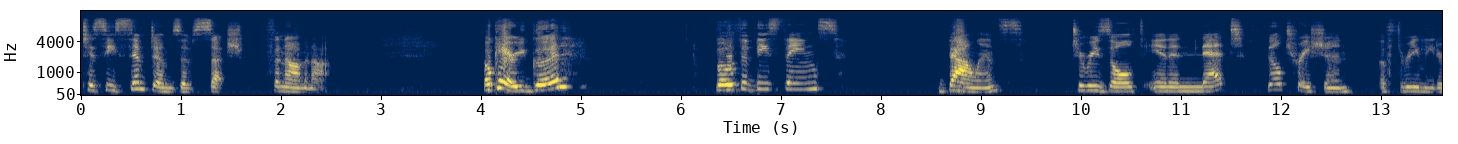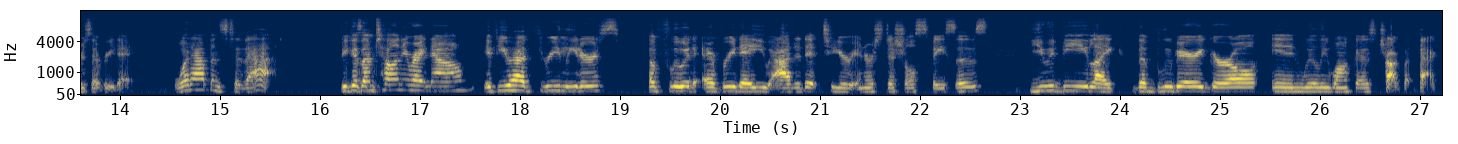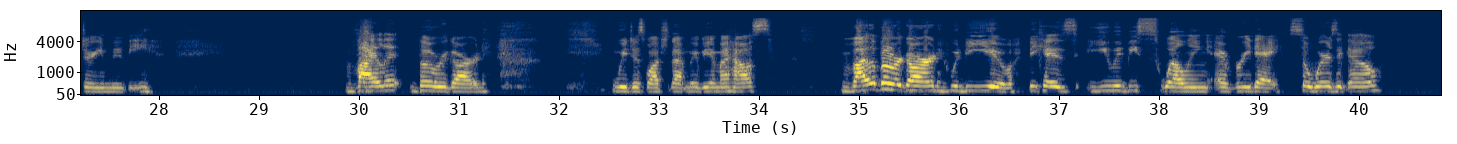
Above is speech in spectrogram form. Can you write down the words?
to see symptoms of such phenomena. Okay, are you good? Both of these things balance to result in a net filtration of 3 liters every day. What happens to that? Because I'm telling you right now, if you had 3 liters of fluid every day, you added it to your interstitial spaces, you would be like the blueberry girl in Willy Wonka's Chocolate Factory movie. Violet Beauregarde. We just watched that movie in my house. Violet Beauregarde would be you because you would be swelling every day. So where does it go?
